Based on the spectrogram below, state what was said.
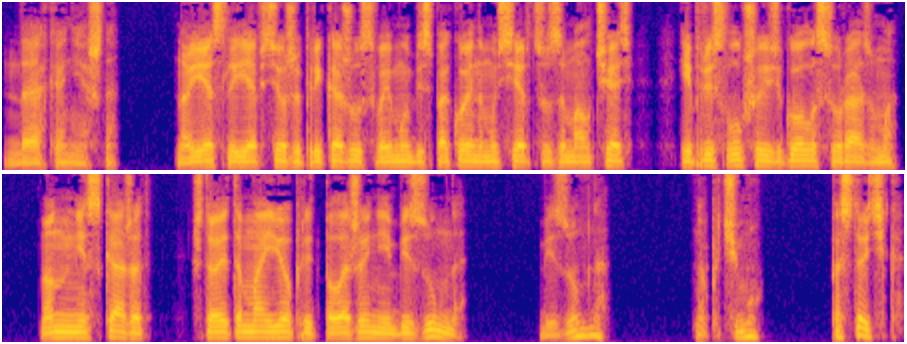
Да, конечно. Но если я все же прикажу своему беспокойному сердцу замолчать и прислушаюсь голосу разума, он мне скажет, что это мое предположение безумно. Безумно? Но почему? Постойте-ка.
